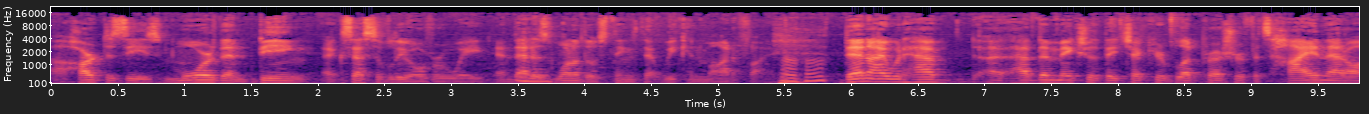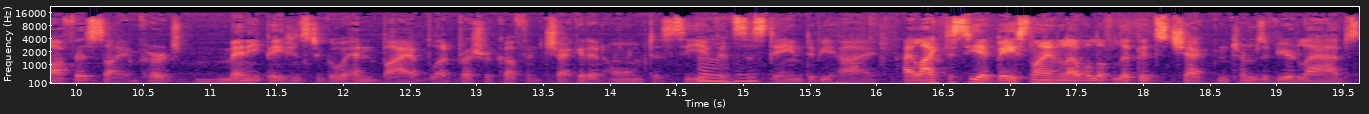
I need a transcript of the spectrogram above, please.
uh, heart disease, more than being excessively overweight, and that mm-hmm. is one of those things that we can modify. Mm-hmm. Then I would have uh, have them make sure that they check your blood pressure. If it's high in that office, I encourage many patients to go ahead and buy a blood pressure cuff and check it at home to see mm-hmm. if it's mm-hmm. sustained to be high. I like to see a baseline level of lipids checked in terms of your labs.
